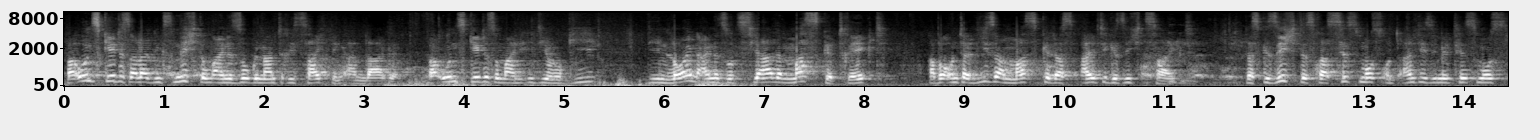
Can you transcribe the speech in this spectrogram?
Bei uns geht es allerdings nicht um eine sogenannte Recyclinganlage. Bei uns geht es um eine Ideologie, die in Leun eine soziale Maske trägt, aber unter dieser Maske das alte Gesicht zeigt. Das Gesicht des Rassismus und Antisemitismus,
